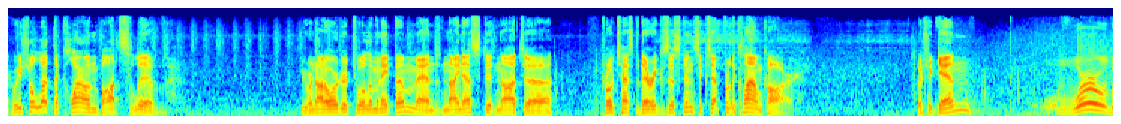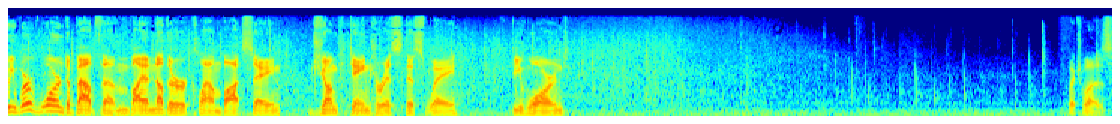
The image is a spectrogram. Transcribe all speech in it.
But we shall let the clown bots live. We were not ordered to eliminate them, and 9S did not uh, protest their existence except for the clown car. Which, again, were, we were warned about them by another clown bot saying, junk dangerous this way. Be warned. Which was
